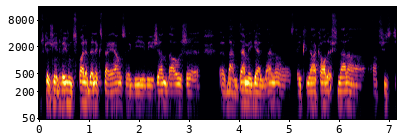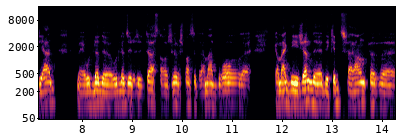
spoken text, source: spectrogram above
Parce que je viens de vivre une super belle expérience avec des, jeunes d'âge euh, Bantam également. On s'est incliné encore de finale en, fusillade. Mais au-delà de, au du résultat à cet âge-là, je pense que c'est vraiment de voir comment des jeunes d'équipes différentes peuvent, euh,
